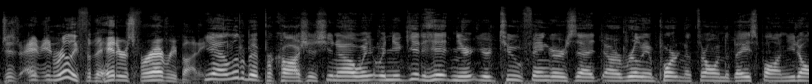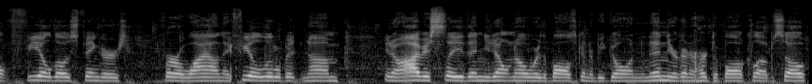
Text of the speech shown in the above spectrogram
just, and really for the hitters, for everybody. Yeah, a little bit precautious. You know, when, when you get hit in your, your two fingers that are really important to throwing the baseball and you don't feel those fingers for a while and they feel a little bit numb, you know, obviously then you don't know where the ball's going to be going and then you're going to hurt the ball club. So,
